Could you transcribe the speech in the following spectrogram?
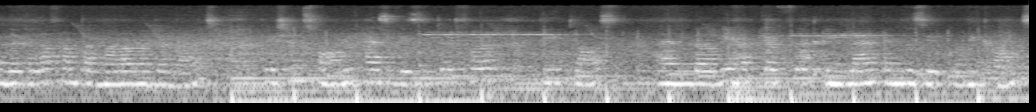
Chandrakala from Padmanabhaja branch. Patient Swami has visited for tea class and uh, we have kept with implant and the zirconic crowns.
